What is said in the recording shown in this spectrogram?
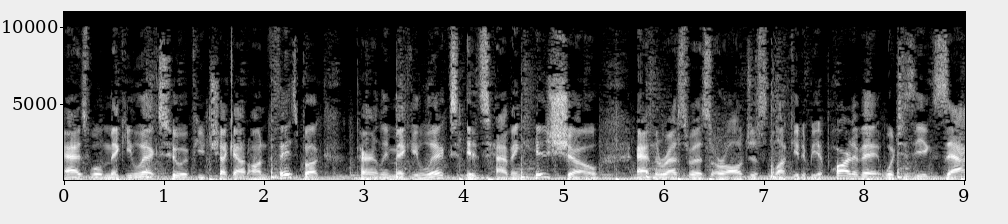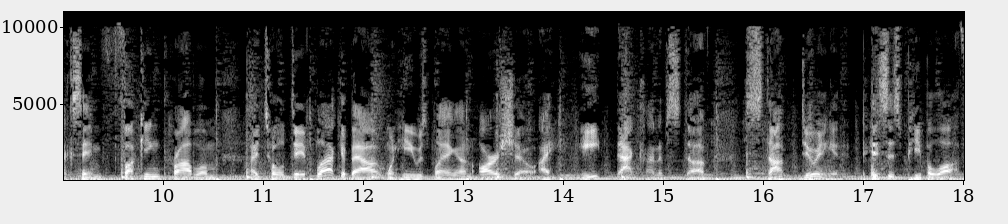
as will Mickey Licks, who, if you check out on Facebook, apparently Mickey Licks is having his show, and the rest of us are all just lucky to be a part of it, which is the exact same fucking problem I told Dave Black about when he was playing on our show. I hate that kind of stuff. Stop doing it. It pisses people off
